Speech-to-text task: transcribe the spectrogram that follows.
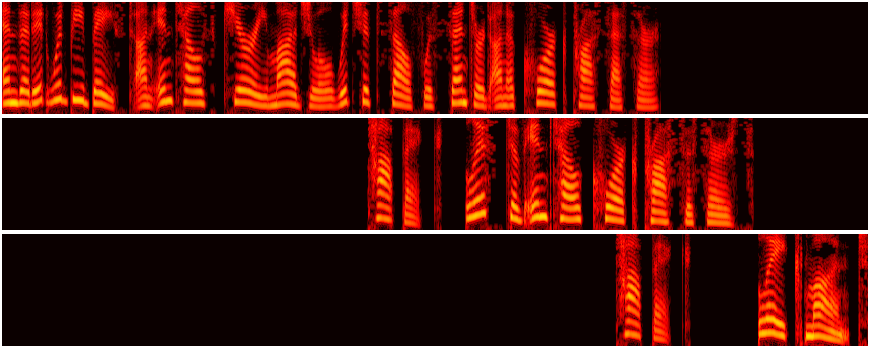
and that it would be based on Intel's Curie module which itself was centered on a Quark processor. Topic. List of Intel Quark processors Topic. Lakemont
